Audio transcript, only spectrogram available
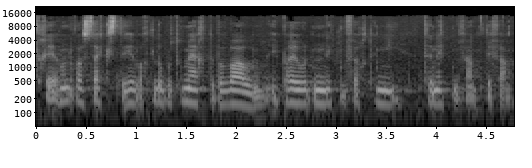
360 ble lobotomerte på Valen i perioden 1949 til 1955.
